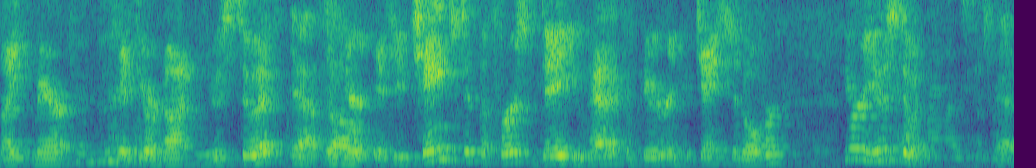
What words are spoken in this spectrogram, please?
nightmare if you're not used to it. yeah. If So you're, if you changed it the first day you had a computer and you changed it over, you're used to it, My mouse is Yeah.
